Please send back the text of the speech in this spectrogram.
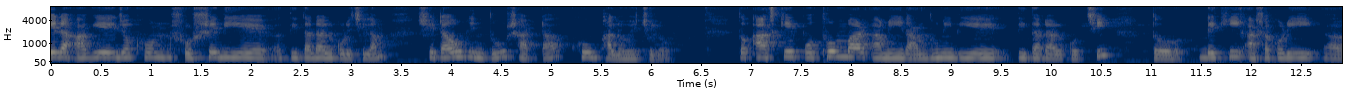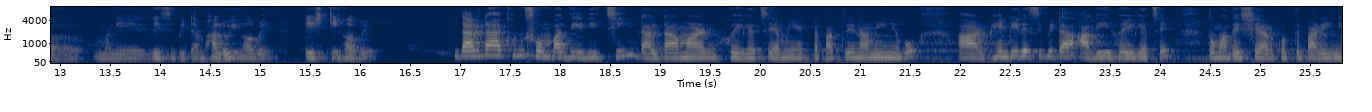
এর আগে যখন সর্ষে দিয়ে তিতা ডাল করেছিলাম, সেটাও কিন্তু স্বাদটা খুব ভালো হয়েছিল। তো আজকে প্রথমবার আমি রাঁধুনি দিয়ে তিতা ডাল করছি। তো দেখি, আশা করি মানে রেসিপিটা ভালোই হবে টেস্টি হবে। ডালটা এখন সোমবার দিয়ে দিচ্ছি। ডালটা আমার হয়ে গেছে, আমি একটা পাত্রে নামিয়ে নেব। আর ভেন্ডি রেসিপিটা আগেই হয়ে গেছে, তোমাদের শেয়ার করতে পারিনি।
